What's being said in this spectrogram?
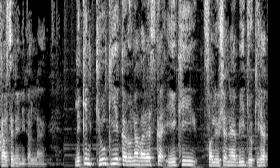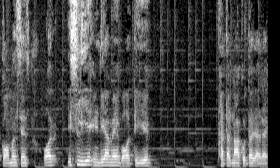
घर से नहीं निकलना है। लेकिन क्योंकि ये कोरोना वायरस का एक ही सॉल्यूशन है अभी जो कि है कॉमन सेंस और इसलिए इंडिया में बहुत ही ये खतरनाक होता जा रहा है।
